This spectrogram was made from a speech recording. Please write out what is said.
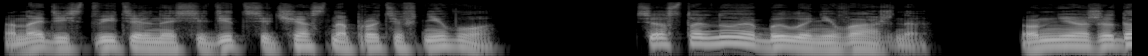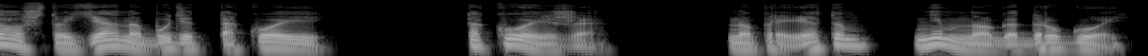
Она действительно сидит сейчас напротив него. Все остальное было неважно. Он не ожидал, что Яна будет такой... такой же, но при этом немного другой.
